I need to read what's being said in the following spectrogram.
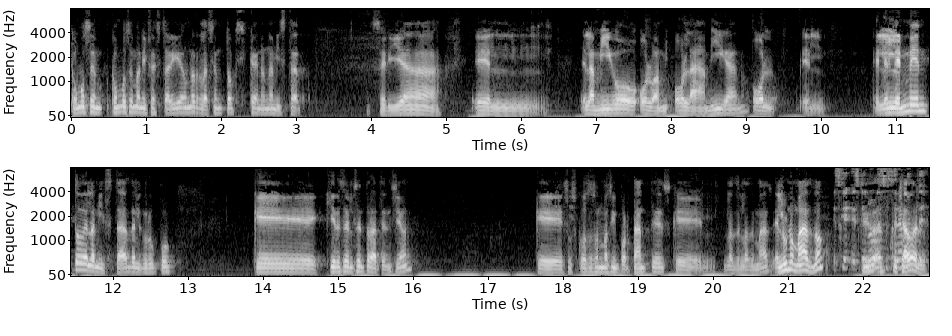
¿cómo se, cómo se manifestaría una relación tóxica en una amistad? ¿Sería el, el amigo o, lo o la amiga, ¿no? O el, el, el elemento de la amistad del grupo que quiere ser el centro de atención? que sus cosas son más importantes que las de las demás. El uno más, ¿no? Es que, es que ¿Sí no has escuchado el-.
